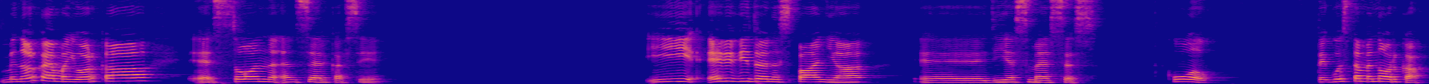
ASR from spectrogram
Menorca y Mallorca eh, son en cerca, ¿sí? Y he vivido en España eh, 10 meses. Cool. ¿Te gusta Menorca?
